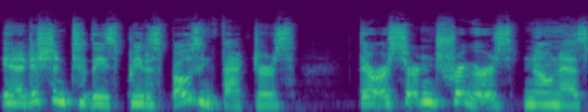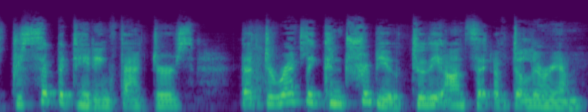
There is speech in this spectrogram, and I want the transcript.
In addition to these predisposing factors, there are certain triggers known as precipitating factors that directly contribute to the onset of delirium.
